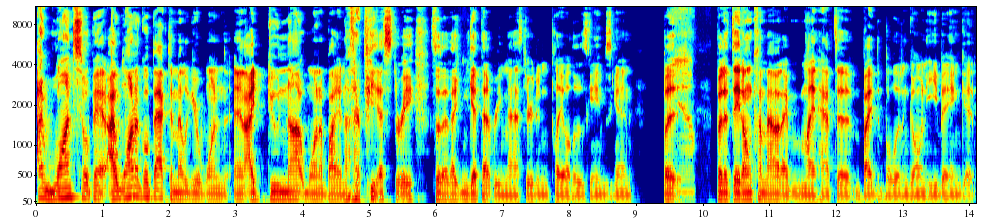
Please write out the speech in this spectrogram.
I want so bad. I want to go back to Metal Gear One, and I do not want to buy another PS3 so that I can get that remastered and play all those games again. But yeah. But if they don't come out, I might have to bite the bullet and go on eBay and get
